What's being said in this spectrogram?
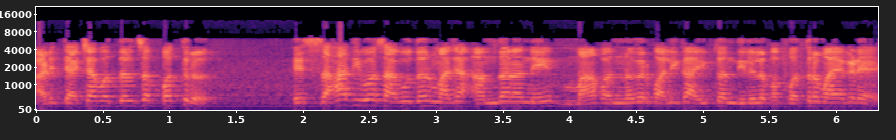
आणि त्याच्याबद्दलचं पत्र हे सहा दिवस अगोदर माझ्या आमदाराने महानगरपालिका आयुक्तांनी दिलेलं पत्र माझ्याकडे आहे.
